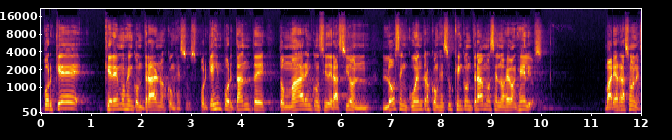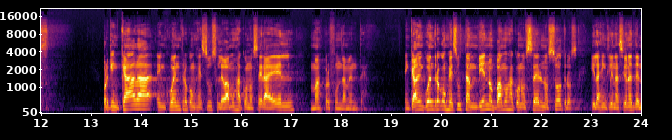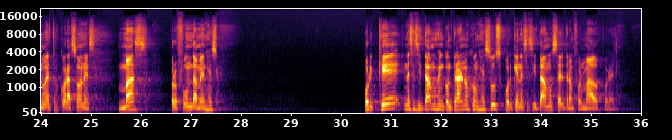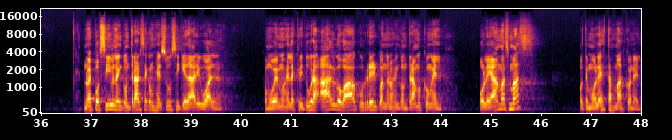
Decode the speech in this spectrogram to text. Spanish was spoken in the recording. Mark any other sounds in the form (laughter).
¿Por qué queremos encontrarnos con Jesús? ¿Por qué es importante tomar en consideración los encuentros con Jesús que encontramos en los evangelios? Varias razones. Porque en cada encuentro con Jesús le vamos a conocer a Él más profundamente. En cada encuentro con Jesús también nos vamos a conocer nosotros y las inclinaciones de nuestros corazones más profundamente. ¿Por qué necesitamos encontrarnos con Jesús? Porque necesitamos ser transformados por Él. No es posible encontrarse con Jesús y quedar igual. Como vemos en la escritura, algo va a ocurrir cuando nos encontramos con Él. O le amas más o te molestas más con Él.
